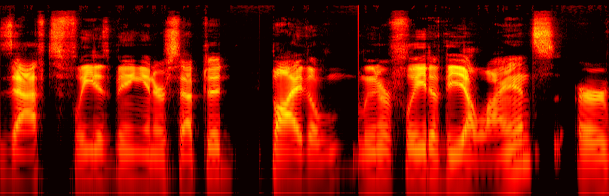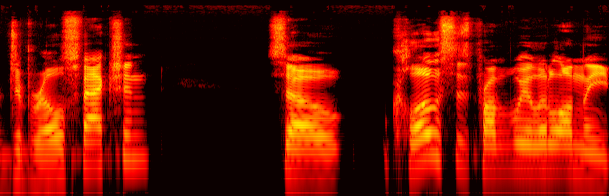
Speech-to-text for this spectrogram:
Zaft's fleet is being intercepted by the lunar fleet of the Alliance or Jabril's faction. So close is probably a little on the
